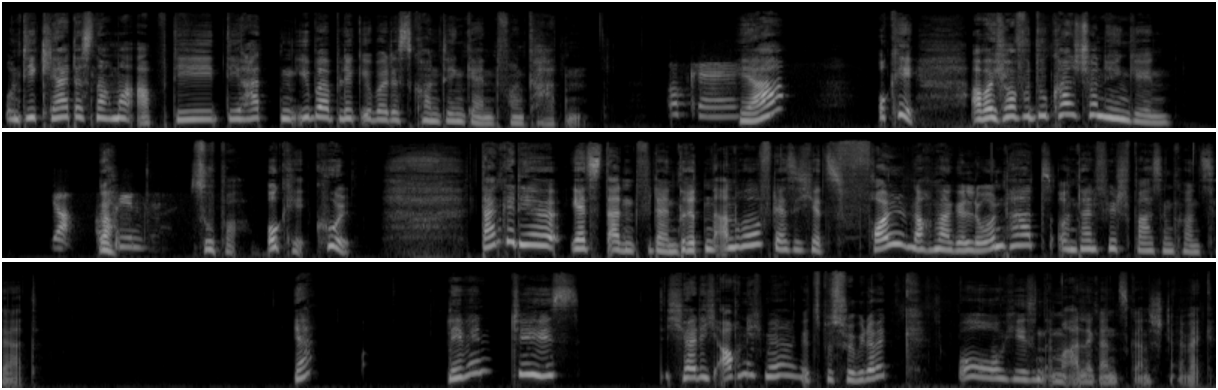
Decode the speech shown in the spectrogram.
und die klärt das nochmal ab. Die, die hat einen Überblick über das Kontingent von Karten. Okay. Ja? Okay, aber ich hoffe, du kannst schon hingehen. Ja, auf Ja. jeden Fall. Super, okay, cool. Danke dir jetzt an, für deinen dritten Anruf, der sich jetzt voll nochmal gelohnt hat und dann viel Spaß im Konzert. Ja? Levin, tschüss. Ich höre dich auch nicht mehr. Jetzt bist du schon wieder weg. Oh, hier sind immer alle ganz, ganz schnell weg.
